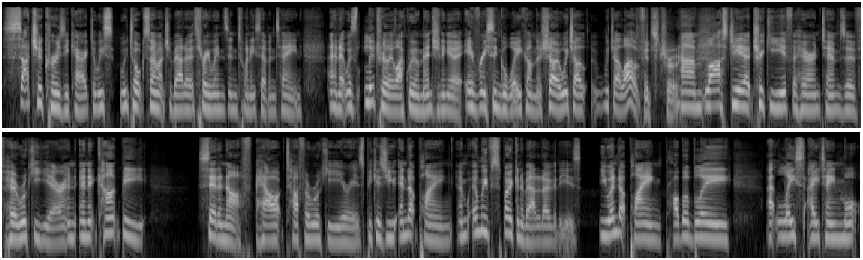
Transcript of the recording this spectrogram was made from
such a cruisy character. We we talked so much about her three wins in 2017, and it was literally like we were mentioning her every single week on the show, which I which I love. It's true. Um, last year, tricky year for her in terms of her rookie year, and and it can't be said enough how tough a rookie year is because you end up playing, and, and we've spoken about it over the years. You end up playing probably at least 18 more,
